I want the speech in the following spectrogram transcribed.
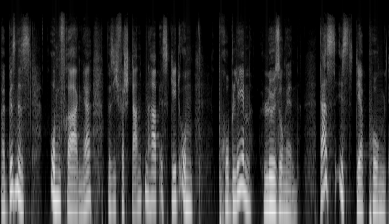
bei Business-Umfragen? Ja? Bis ich verstanden habe, es geht um Problemlösungen. Das ist der Punkt.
